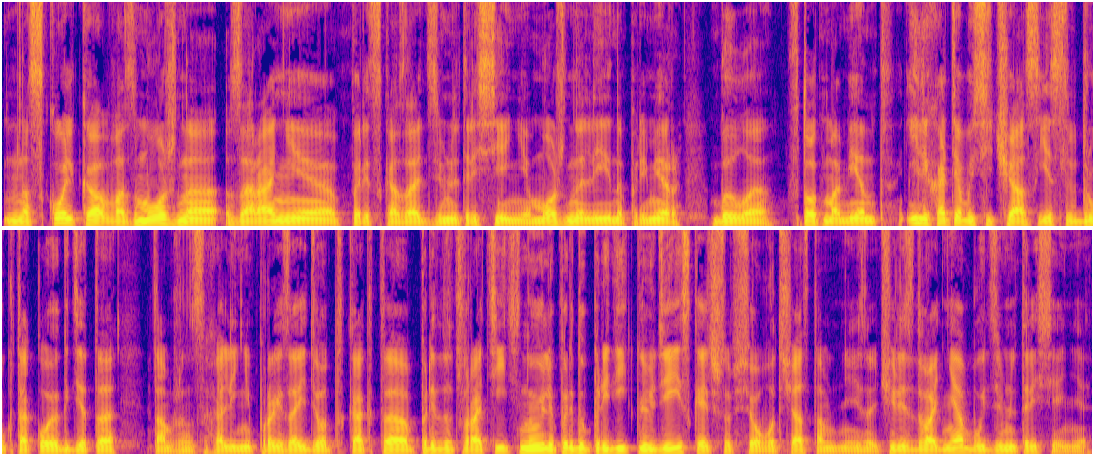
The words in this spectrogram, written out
насколько возможно заранее предсказать землетрясение? Можно ли, например, было в тот момент, или хотя бы сейчас, если вдруг такое где-то там же на Сахалине произойдет, как-то предотвратить, ну или предупредить людей и сказать, что все, вот сейчас там, не знаю, через два дня будет землетрясение?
